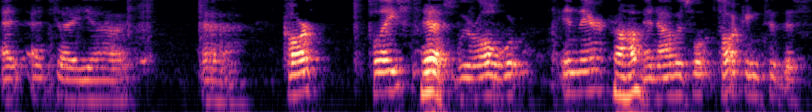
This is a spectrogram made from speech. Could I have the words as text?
at, at the uh, uh, car place, Yes. we were all in there, Uh-huh. and I was talking to this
